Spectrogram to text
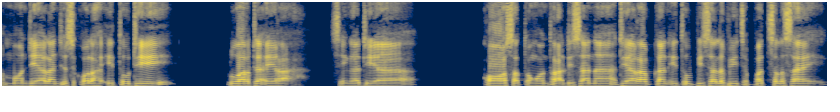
namun dia lanjut sekolah itu di luar daerah sehingga dia kos atau ngontrak di sana. Diharapkan itu bisa lebih cepat selesai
